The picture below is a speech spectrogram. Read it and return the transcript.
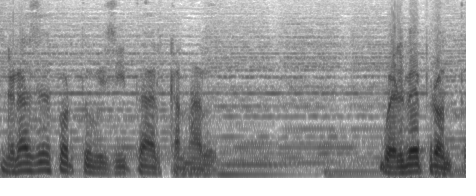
Gracias por tu visita al canal. Vuelve pronto.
